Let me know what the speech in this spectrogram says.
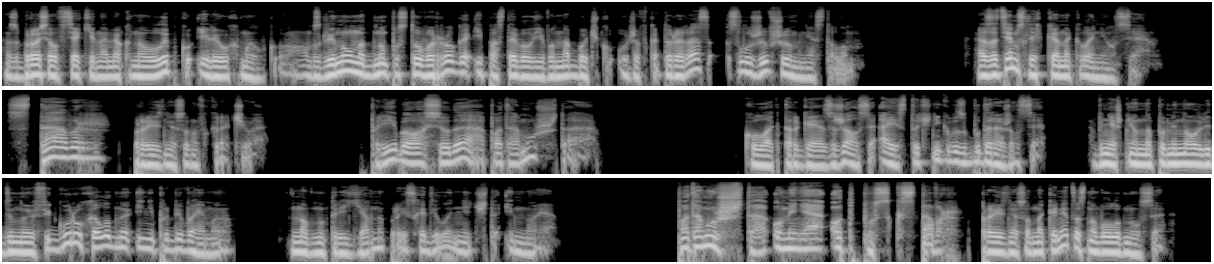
Сбросил всякий намек на улыбку или ухмылку, взглянул на дно пустого рога и поставил его на бочку, уже в который раз служившую мне столом. А затем слегка наклонился. «Ставр», — произнес он вкрадчиво, — «прибыл сюда, потому что...» Кулак торгая сжался, а источник взбудоражился. Внешне он напоминал ледяную фигуру, холодную и непробиваемую. Но внутри явно происходило нечто иное. «Потому что у меня отпуск, Ставр», — произнес он наконец и снова улыбнулся.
